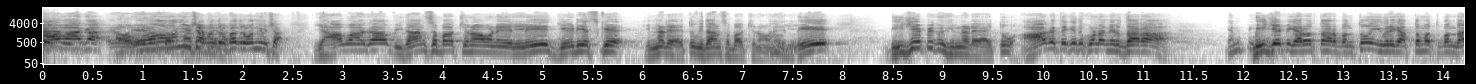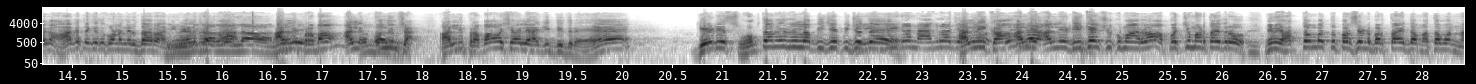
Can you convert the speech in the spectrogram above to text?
ಯಾವಾಗ? ಒಂದ್ ನಿಮಿಷ ಭದ್ರ ಭದ್ರ ಒಂದ್ ನಿಮಿಷ. ಯಾವಾಗ ವಿಧಾನಸಭಾ ಚುನಾವಣೆಯಲ್ಲಿ ಜೆಡಿಎಸ್ಗೆ ಹಿನ್ನಡೆ ಆಯಿತು ವಿಧಾನಸಭಾ ಚುನಾವಣೆಯಲ್ಲಿ. ಬಿಜೆಪಿಗೂ ಹಿನ್ನಡೆ ಆಯಿತು ಆಗ ತೆಗೆದುಕೊಂಡ ನಿರ್ಧಾರ. ಬಿಜೆಪಿಗೆ ಅರವತ್ತಾರು ಬಂತು ಇವರಿಗೆ ಹತ್ತೊಂಬತ್ತು ಬಂದಾಗ ಆಗ ತೆಗೆದುಕೊಂಡ ನಿರ್ಧಾರ. ನೀವು ಹೇಳಿದ್ರಲ್ಲ ಅಲ್ಲಿ ಪ್ರಭಾ ಅಲ್ಲಿ ಒಂದ್ ನಿಮಿಷ. ಅಲ್ಲಿ ಪ್ರಭಾವಶಾಲಿ ಆಗಿದ್ದಿದ್ರೆ ಜೆಡಿಎಸ್ ಹೋಗ್ತಾನೆ ಇರಲಿಲ್ಲ ಬಿಜೆಪಿ ಜೊತೆ. ಅಲ್ಲಿ ಅಲ್ಲಿ ಅಲ್ಲಿ ಡಿ ಕೆ ಶಿವಕುಮಾರ್ ಅಪ್ಪಚ್ಚಿ ಮಾಡ್ತಾ ಇದ್ರು. ನಿಮಗೆ ಹತ್ತೊಂಬತ್ತು ಪರ್ಸೆಂಟ್ ಬರ್ತಾ ಇದ್ದ ಮತವನ್ನ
